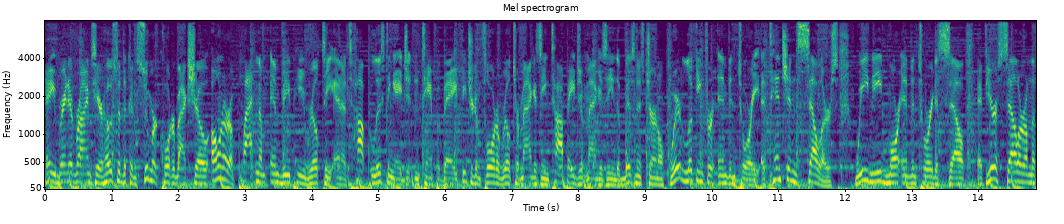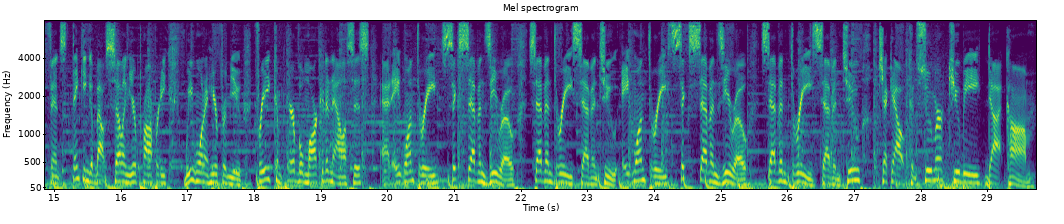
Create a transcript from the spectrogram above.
Hey, Brandon Rhymes here, host of the Consumer Quarterback Show, owner of Platinum MVP Realty, and a top listing agent in Tampa Bay, featured in Florida Realtor Magazine, Top Agent Magazine, The Business Journal. We're looking for inventory. Attention sellers. We need more inventory to sell. If you're a seller on the fence thinking about selling your property, we want to hear from you. Free comparable market analysis at 813-670-7372. 813-670-7372. Check out consumerqb.com.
